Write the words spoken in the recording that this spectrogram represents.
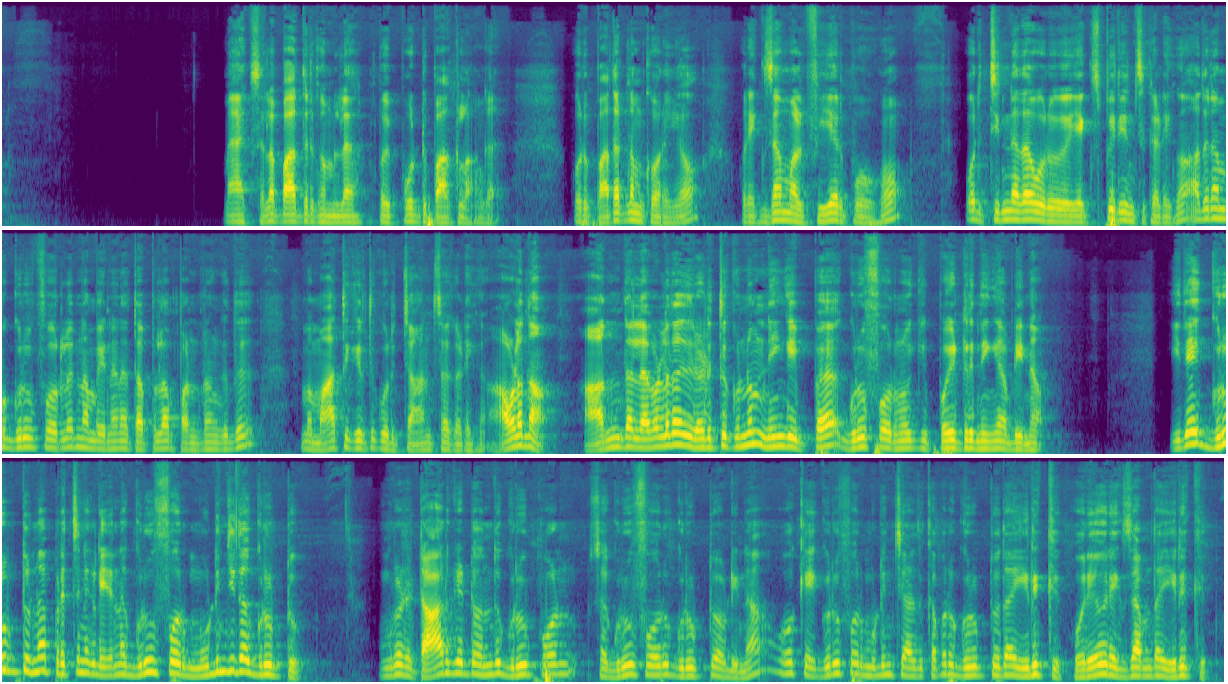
மேக்ஸ் எல்லாம் பார்த்துருக்கோம்ல போய் போட்டு பார்க்கலாங்க ஒரு பதட்டம் குறையும் ஒரு எக்ஸாம் ஆல் ஃபியர் போகும் ஒரு சின்னதாக ஒரு எக்ஸ்பீரியன்ஸ் கிடைக்கும். அது நம்ம குரூப் ஃபோரில் நம்ம என்னென்ன தப்புலாம் பண்ணுறங்கிறது நம்ம மாற்றிக்கிறதுக்கு ஒரு சான்ஸாக கிடைக்கும். அவ்வளோதான் அந்த லெவலில் தான் இதை எடுத்துக்கணும். நீங்கள் இப்போ குரூப் ஃபோர் நோக்கி போயிட்டு இருந்தீங்க அப்படின்னா. இதே குரூப் டூனா பிரச்சனை கிடையாது. ஏன்னா குரூப் ஃபோர் முடிஞ்சு தான் குரூப் டூ உங்களோட டார்கெட் வந்து group one sir group four group two அப்படின்னா ஓகே குரூப் ஃபோர் முடிஞ்சு அதுக்கப்புறம் குரூப் டூ தான் இருக்குது ஒரே ஒரு எக்ஸாம் தான் இருக்குது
